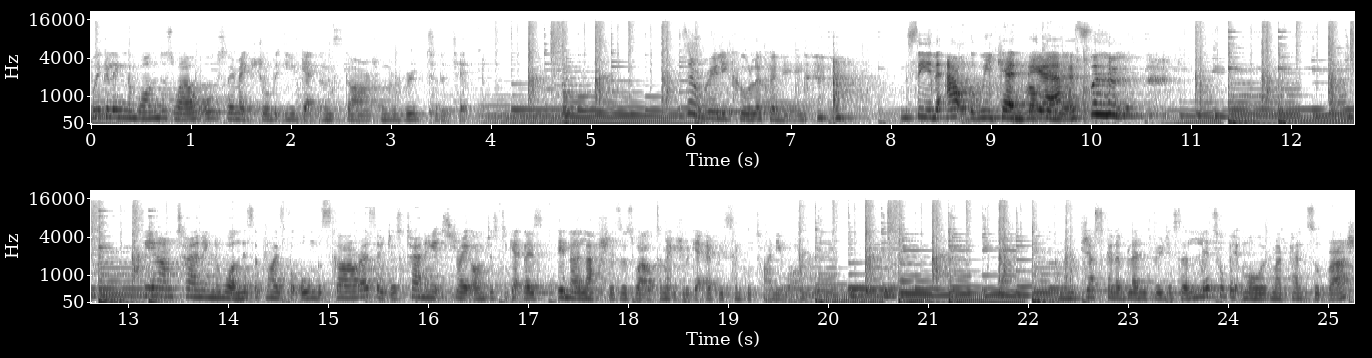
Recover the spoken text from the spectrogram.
Wiggling the wand as well also makes sure that you get the mascara from the root to the tip. It's a really cool look on you. I'm seeing it out at the weekend rocking Yeah. this. I'm turning the wand? This applies for all mascara, so just turning it straight on just to get those inner lashes as well to make sure we get every single tiny one. And I'm just going to blend through just a little bit more with my pencil brush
